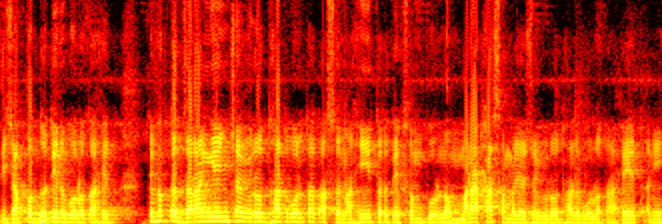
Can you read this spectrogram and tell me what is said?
ती ज्या पद्धतीनं बोलत आहेत ते फक्त जरांगेंच्या विरोधात बोलतात असं नाही तर ते संपूर्ण मराठा समाजाच्या विरोधात बोलत आहेत. आणि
